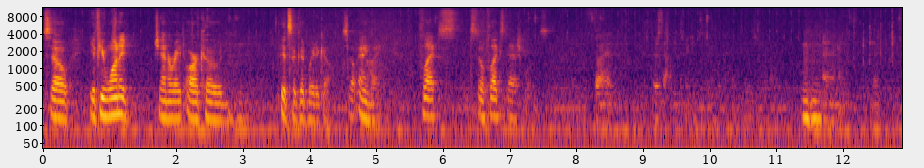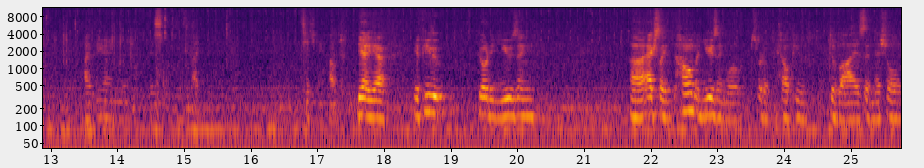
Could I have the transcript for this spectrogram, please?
So if you want to generate R code, Mhm. it's a good way to go. So anyway, Flex, so Flex dashboards. So I, there's an integration Mhm. and like, I think I need resources like teach me how to. Yeah, yeah. If you go to using, uh, actually, home and using will sort of help you devise initial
